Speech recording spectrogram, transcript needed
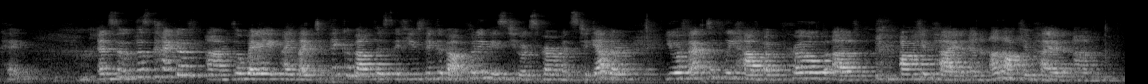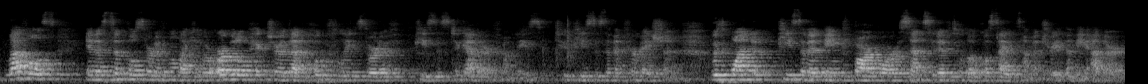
okay? And so this kind of, um, the way I like to think about this, if you think about putting these two experiments together, you effectively have a probe of occupied and unoccupied um, levels in a simple sort of molecular orbital picture that hopefully sort of pieces together from these two pieces of information, with one piece of it being far more sensitive to local site symmetry than the other.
